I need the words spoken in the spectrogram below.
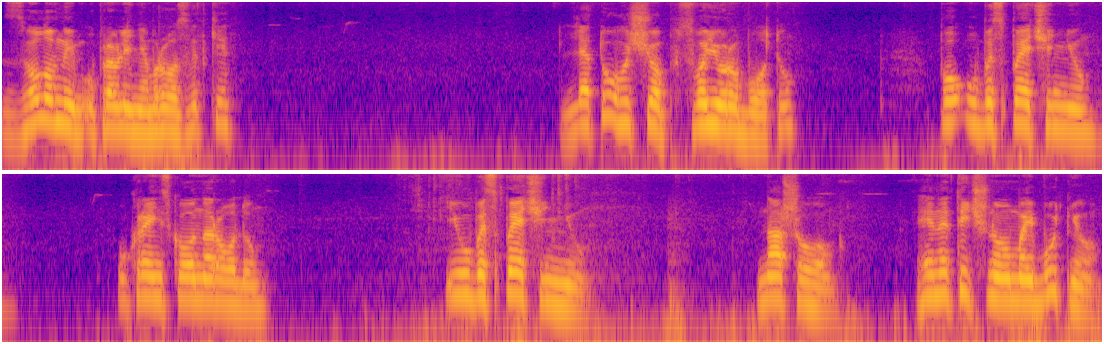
з головним управлінням розвідки. Для того, щоб свою роботу по убезпеченню українського народу і убезпеченню нашого генетичного майбутнього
